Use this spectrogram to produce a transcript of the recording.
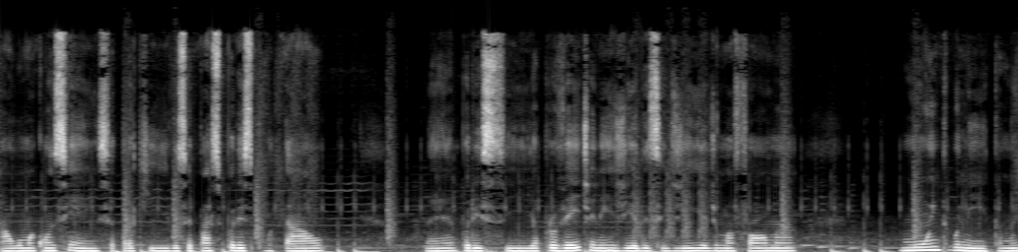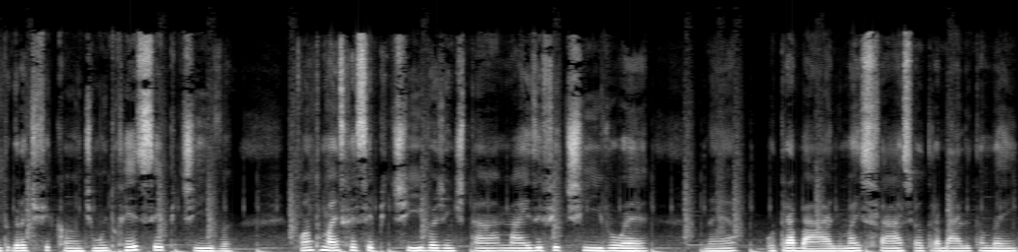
alguma consciência para que você passe por esse portal, né? Por esse aproveite a energia desse dia de uma forma muito bonita, muito gratificante, muito receptiva. Quanto mais receptiva a gente tá, mais efetivo é, né? O trabalho, mais fácil é o trabalho também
